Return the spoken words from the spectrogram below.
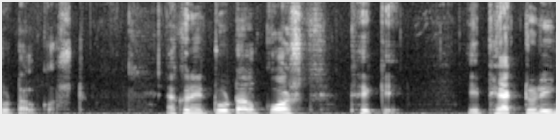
টোটাল কস্ট এখন এই টোটাল কস্ট থেকে এই ফ্যাক্টরিং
